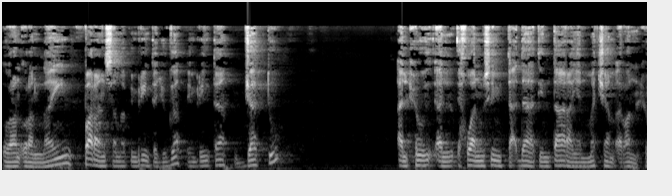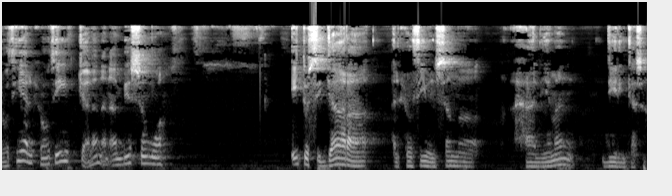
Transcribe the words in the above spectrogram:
orang-orang lain parang sama pemerintah juga. Pemerintah jatuh. Al-Ikhwan Muslim tak ada tentara yang macam orang Houthi. Al-Houthi jalan dan ambil semua. Itu sejarah Al-Houthiyun sama hal Yaman diringkasa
